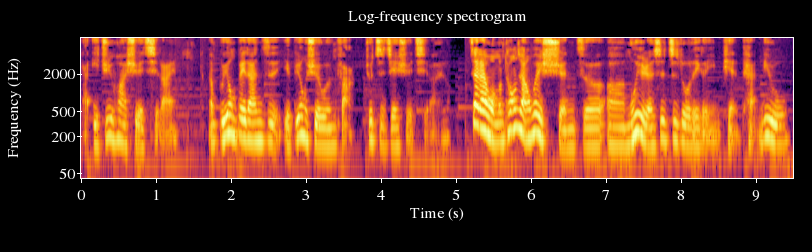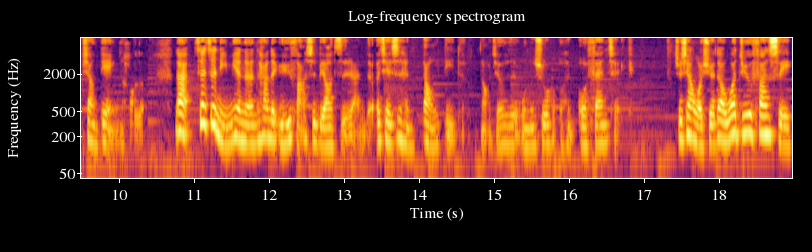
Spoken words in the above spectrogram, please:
把一句话学起来，那不用背单字，也不用学文法，就直接学起来了。再来，我们通常会选择呃母语人士制作的一个影片看，例如像电影好了。那在这里面呢，它的语法是比较自然的，而且是很道地的，就是我们说很 authentic。就像我学到 What do you fancy？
